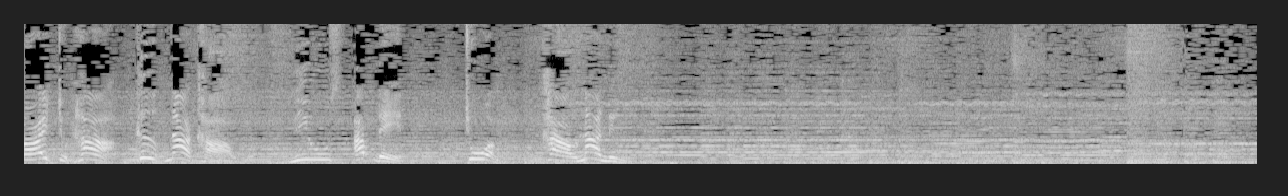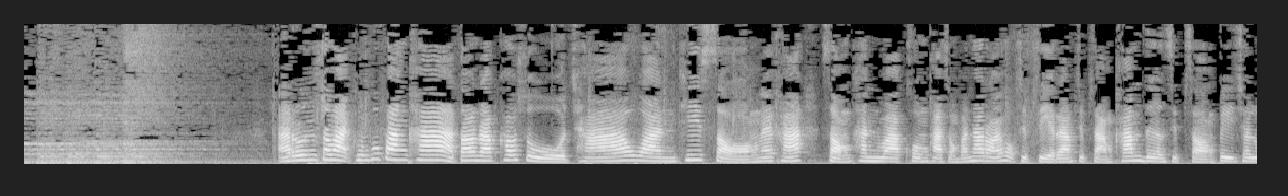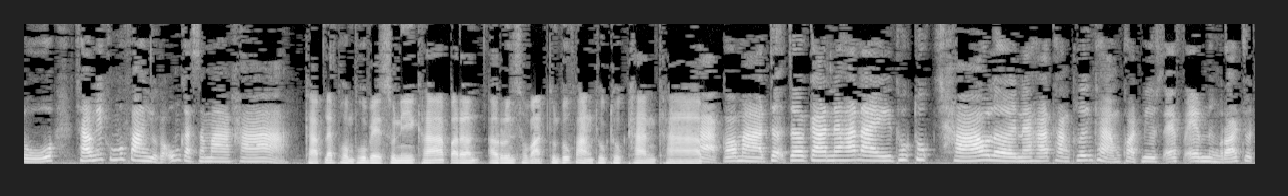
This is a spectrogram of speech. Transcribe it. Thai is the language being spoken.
ร้อยจุดห้าคืบหน้าข่าว News อัปเดตช่วงข่าวหน้าหนึ่งอรุณสวัสดิ์คุณผู้ฟังค่ะ ต้อนรับเข้าสู่เช้าวันที่ 2 นะคะ 2 ธันวาคมค่ะ 2564 ราม 13 ข้ามเดือน 12 ปีฉลู เช้านี้คุณผู้ฟังอยู่กับอุ้มกัสมาค่ะ ครับ และผมภูเบศสุนีครับอรุณอรุณสวัสดิ์คุณผู้ฟังทุกๆทท่านครับ ค่ะ ก็มาเจอเจอกันนะคะในทุกๆเช้าเลยนะคะ ทางคลื่นข่าวคอร์ดนิวส์ FM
